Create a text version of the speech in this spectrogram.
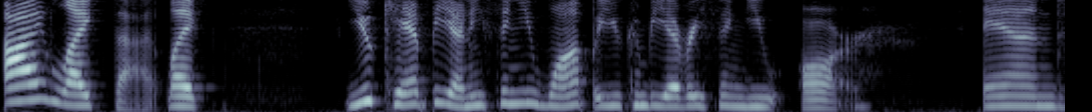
I like that. Like, you can't be anything you want, but you can be everything you are. And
